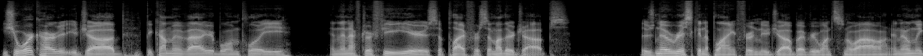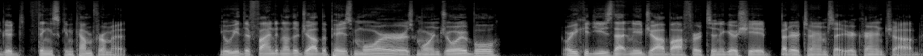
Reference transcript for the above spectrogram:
You should work hard at your job, become a valuable employee, and then after a few years, apply for some other jobs. There's no risk in applying for a new job every once in a while, and only good things can come from it. You'll either find another job that pays more or is more enjoyable, or you could use that new job offer to negotiate better terms at your current job.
